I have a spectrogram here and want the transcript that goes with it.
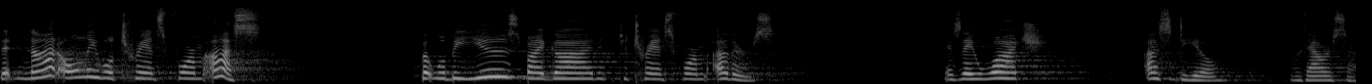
that not only will transform us, but will be used by God to transform others as they watch us deal with our suffering.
